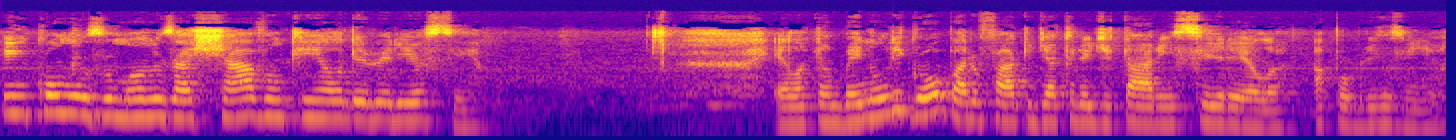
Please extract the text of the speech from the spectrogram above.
em como os humanos achavam que ela deveria ser. Ela também não ligou para o fato de acreditar em ser ela, a pobrezinha,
